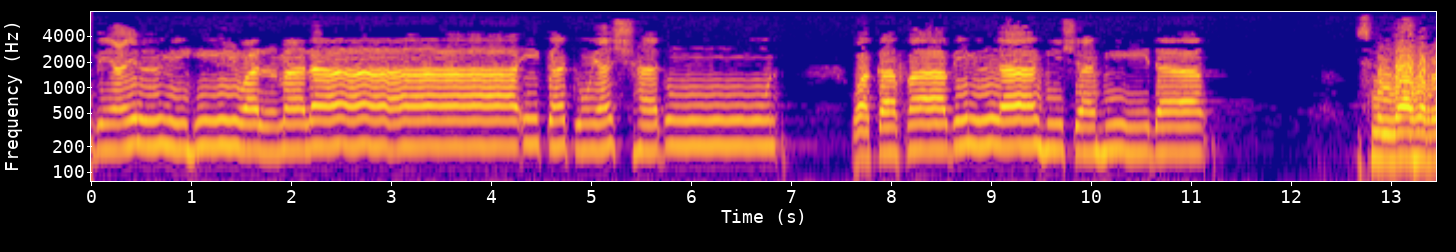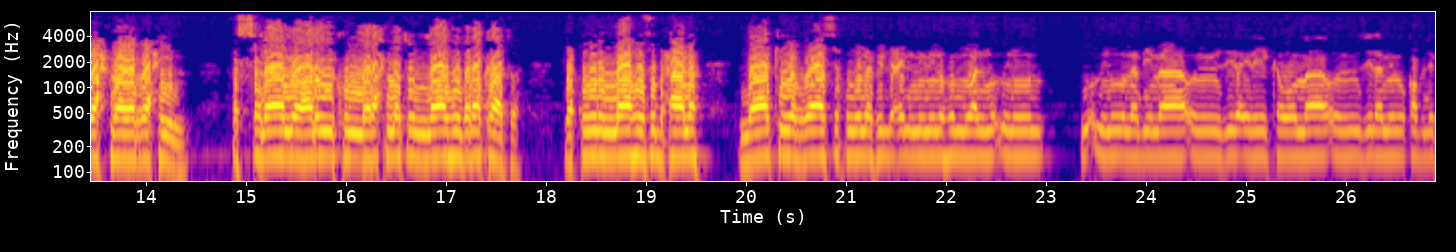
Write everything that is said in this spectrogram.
بعلمه والملائكة يشهدون وكفى بالله شهيدا. بسم الله الرحمن الرحيم. السلام عليكم ورحمة الله وبركاته. يقول الله سبحانه لكن الراسخون في العلم منهم والمؤمنون يؤمنون بما أنزل إليك وما أنزل من قبلك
